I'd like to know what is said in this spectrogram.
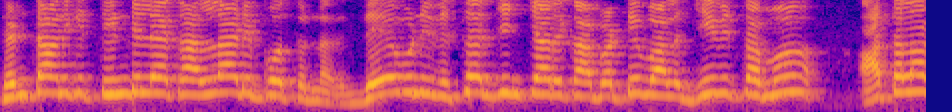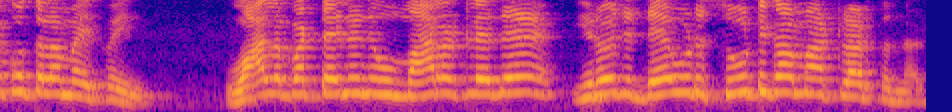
తినటానికి తిండి లేక అల్లాడిపోతున్నారు. దేవుని విసర్జించారు కాబట్టి వాళ్ళ జీవితము అతలాకుతలం అయిపోయింది. వాళ్ళ బట్టైనా నువ్వు మారట్లేదే? ఈరోజు దేవుడు సూటిగా మాట్లాడుతున్నాడు.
